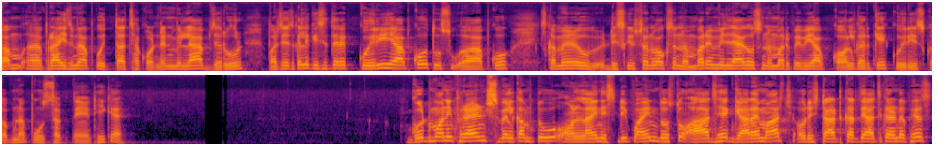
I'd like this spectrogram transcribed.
कम प्राइस में आपको इतना अच्छा कंटेंट मिल रहा है, आप ज़रूर परचेज कर ले। किसी तरह क्वेरी है आपको तो आपको इसका मेरे डिस्क्रिप्शन बॉक्स नंबर भी मिल जाएगा, उस नंबर पर भी आप कॉल करके क्वेरीज को अपना पूछ सकते हैं, ठीक है? Good morning friends welcome to online study point दोस्तों, आज है 11 मार्च और स्टार्ट करते हैं आज करंट अफेयर्स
